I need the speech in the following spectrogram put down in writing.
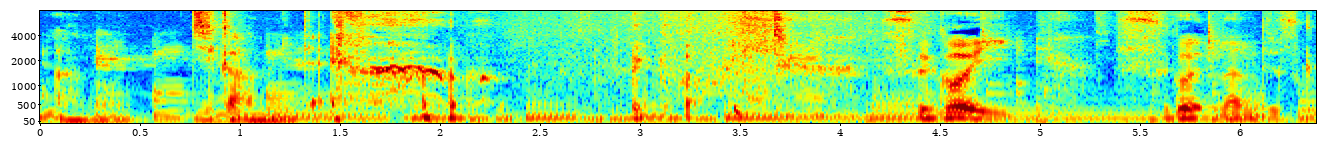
あの時間みたいな。すごいすごい何ですか？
